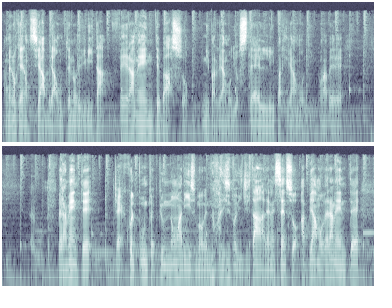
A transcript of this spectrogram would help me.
a meno che non si abbia un tenore di vita veramente basso, quindi parliamo di ostelli, parliamo di non avere veramente cioè a quel punto è più nomadismo che nomadismo digitale, nel senso abbiamo veramente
